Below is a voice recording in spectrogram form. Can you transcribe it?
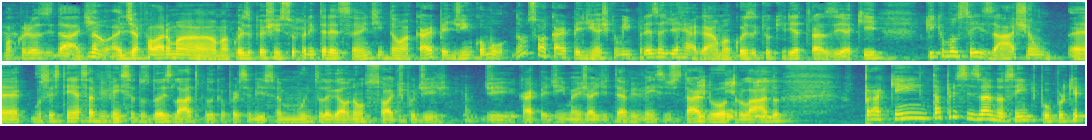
uma curiosidade. Não, eles já falaram uma, uma coisa que eu achei super interessante. Então, a Carpe Diem, como. Não só a Carpe Diem, acho que é uma empresa de RH, é uma coisa que eu queria trazer aqui. O que, que vocês acham? é, vocês têm essa vivência dos dois lados, pelo que eu percebi, isso é muito legal. Não só, tipo, de, de Carpe Diem, mas já de ter a vivência de estar do outro lado. Pra quem tá precisando, assim, tipo, porque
